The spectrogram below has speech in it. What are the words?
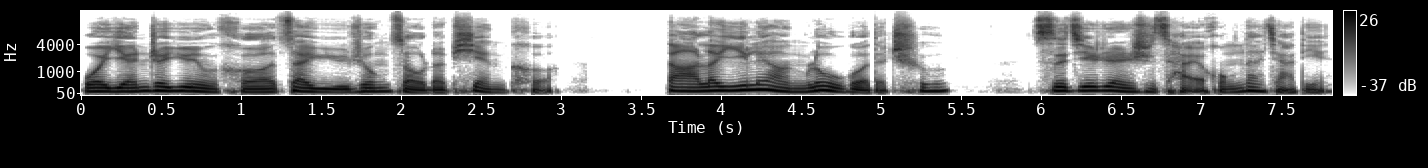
我沿着运河在雨中走了片刻，打了一辆路过的车。司机认识彩虹那家店，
